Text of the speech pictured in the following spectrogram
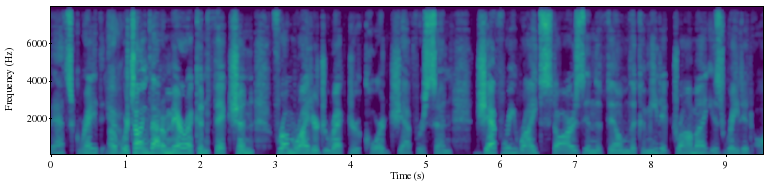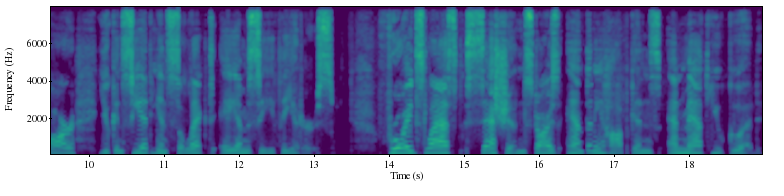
That's great. Uh, Yeah. Uh, we're talking about American fiction from writer director Cord Jefferson. Jeffrey Wright stars in the film. The comedic drama is rated R. You can see it in select AMC theaters. Freud's Last Session stars Anthony Hopkins and Matthew Goode.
